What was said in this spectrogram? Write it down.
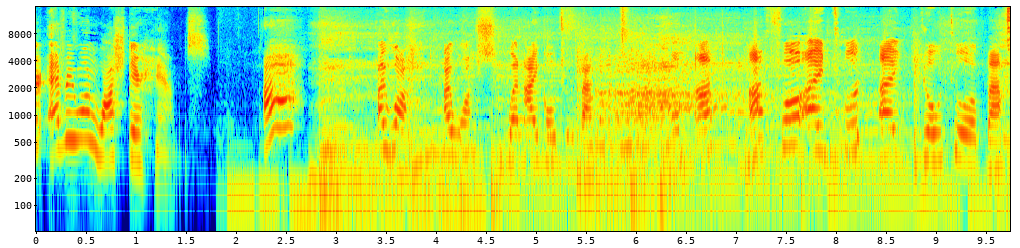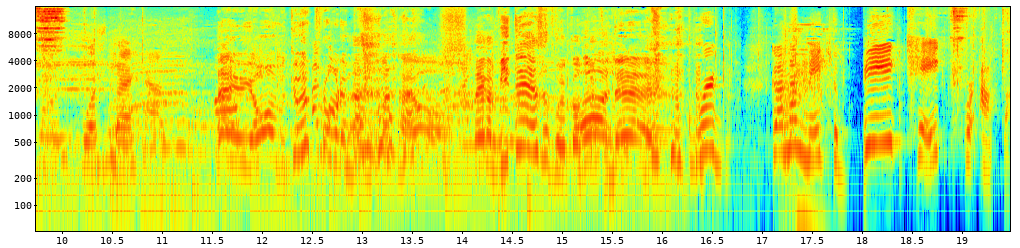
Everyone wash their hands. Ah! I wash. I wash when I go to the bathroom. Um, uh, after I took, I go to a bathroom, wash my hands. 나 영어 교육 프로그램 보는 것 같아요. 내가 미드에서 볼 것 아, 같아. 네. We're gonna make the big cake for Appa.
